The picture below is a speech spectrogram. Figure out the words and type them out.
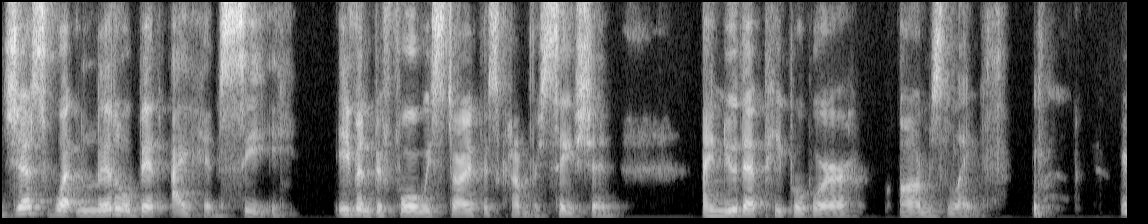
Just what little bit I can see, even before we started this conversation, I knew that people were arm's length.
